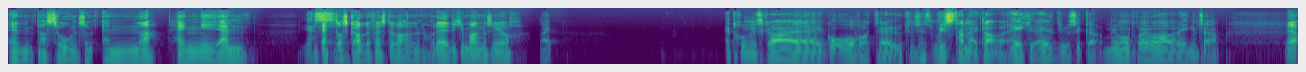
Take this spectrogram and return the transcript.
en person som ennå henger igjen Yes. etter Skallefestivalen. Og det er det ikke mange som gjør. Nei. Jeg tror vi skal eh, gå over til ukens gjest. Hvis han er klar. Jeg jeg er usikker. Vi må prøve å ringe til han. Ja.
